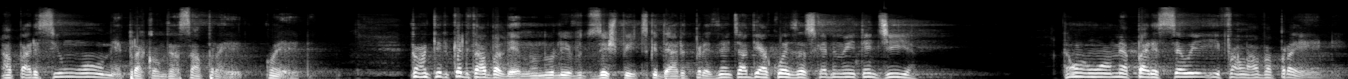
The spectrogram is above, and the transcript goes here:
Aparecia um homem para conversar para ele, com ele. Então, aquilo que ele estava lendo no livro dos Espíritos que deram de presente, havia coisas que ele não entendia. Então, um homem apareceu e, e falava para ele.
